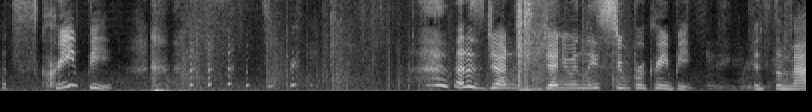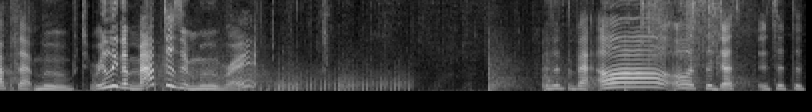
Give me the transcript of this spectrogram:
That's creepy. that is gen genuinely super creepy. It's the map that moved. Really, the map doesn't move, right? Is it the bad? Oh, oh, it's the death. Is it the?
